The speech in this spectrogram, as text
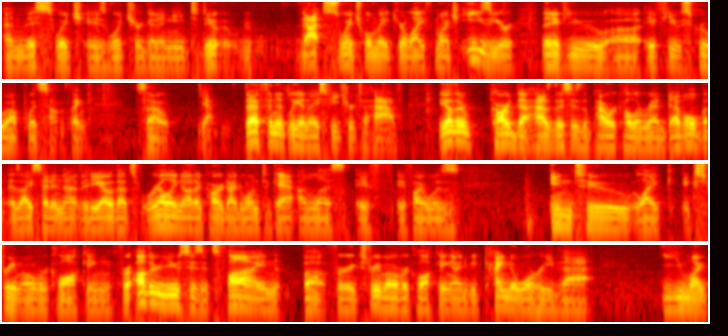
and this switch is what you're going to need to do. That switch will make your life much easier than if you, uh, if you screw up with something. So, yeah, definitely a nice feature to have. The other card that has this is the PowerColor Red Devil, but as I said in that video, that's really not a card I'd want to get unless if, if I was into like extreme overclocking. For other uses, it's fine, but for extreme overclocking, I'd be kind of worried that you might,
